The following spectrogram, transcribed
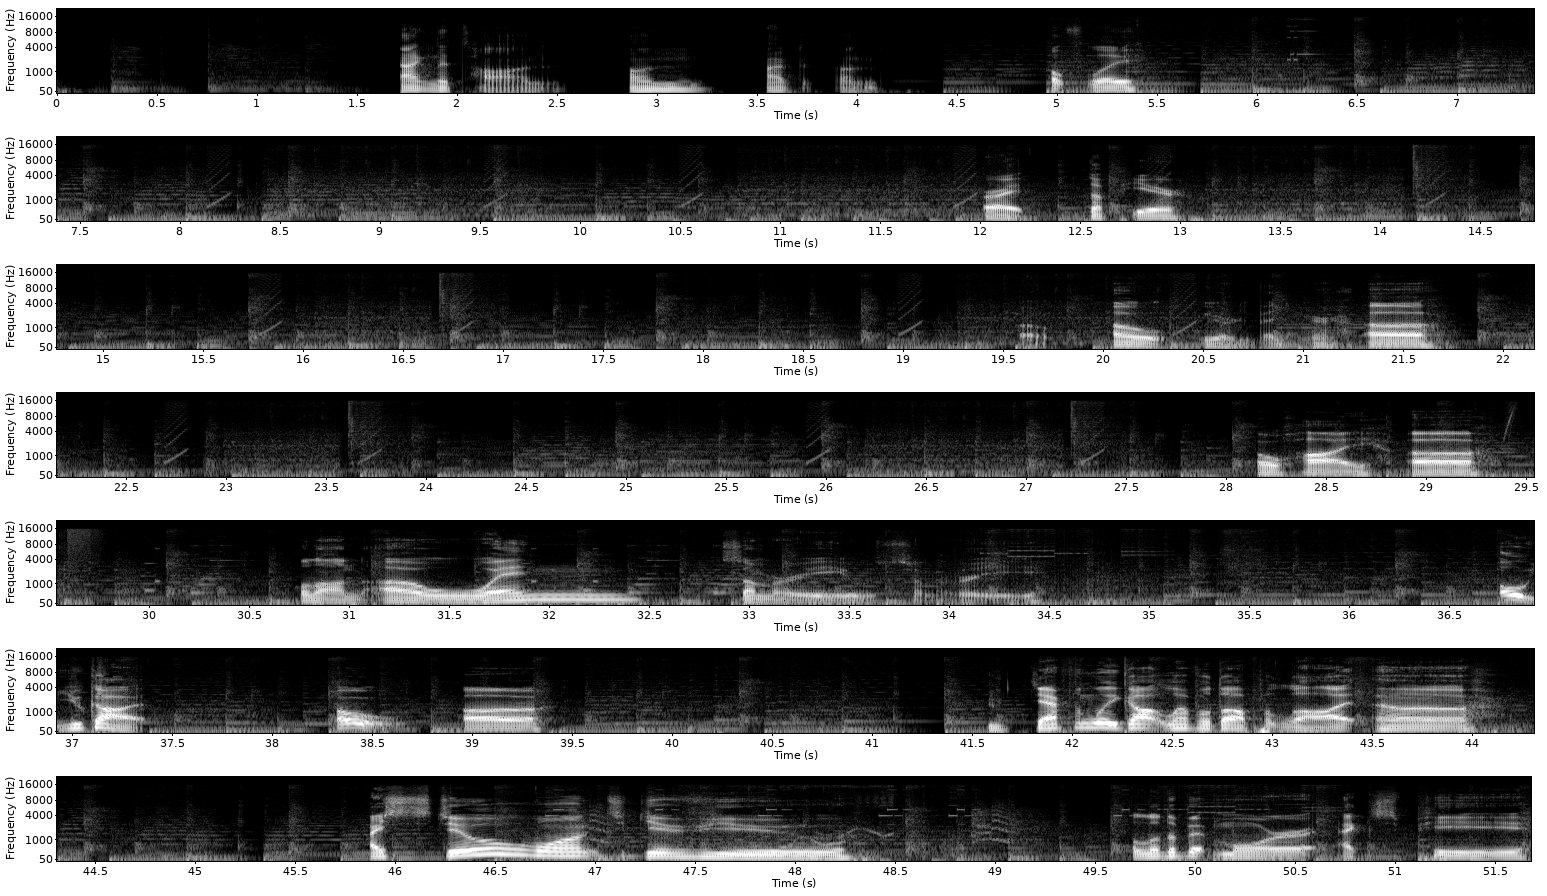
Magneton. Ton. Magneton. Hopefully. Alright, it's up here. Oh. Oh, we already been here. Uh Oh hi. Uh hold on. Uh when summary summary. Oh you got Oh uh you definitely got leveled up a lot. Uh, I still want to give you a little bit more XP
